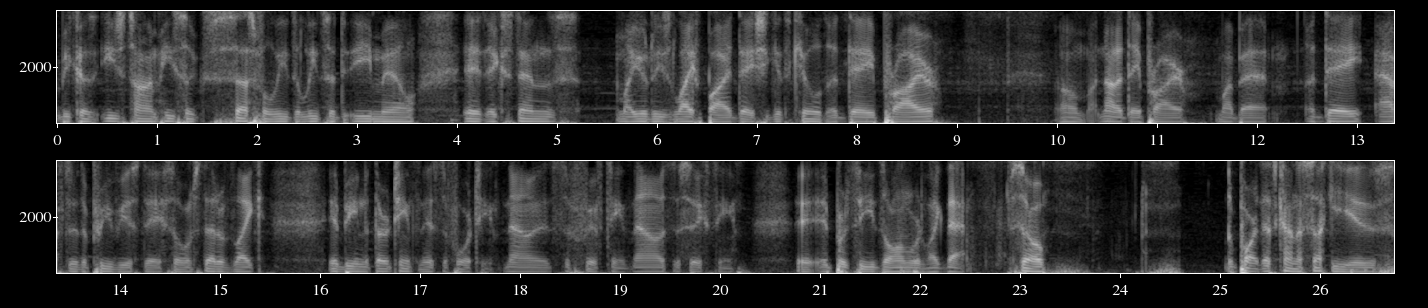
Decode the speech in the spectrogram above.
because each time he successfully deletes an email, it extends Mayuri's life by a day. She gets killed a day prior. Um, not a day prior, my bad. A day after the previous day. So instead of like it being the 13th and it's the 14th, now it's the 15th, now it's the 16th. It, it proceeds onward like that. So the part that's kind of sucky is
